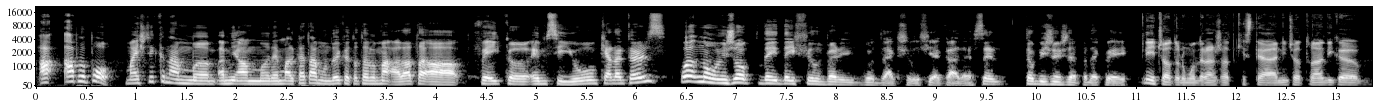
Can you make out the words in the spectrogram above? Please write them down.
a, apropo, mai știi când am, uh, am, am remarcat amândoi că toată lumea arată a fake uh, MCU characters? Well, nu, în joc they, they feel very good actually fiecare. Se, te obișnuiești repede cu ei. Niciodată nu m-a deranjat chestia aia, niciodată, adică...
